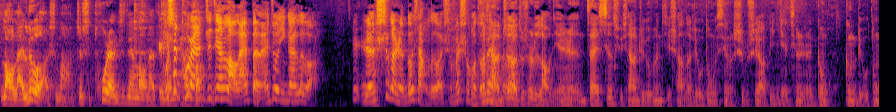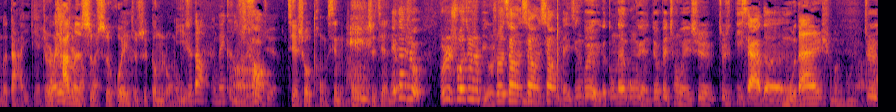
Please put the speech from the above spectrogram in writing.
老来乐是吗？就是突然之间老来非常不是突然之间老来本来就应该乐，人是个人都想乐，什么时候都想乐。特别想知道，就是老年人在性取向这个问题上的流动性，是不是要比年轻人更更流动的大一点？就是他们是不是会就是更容易我知道，我没看过数据。接受同性 之间的？哎，但是不是说就是比如说像像像北京不是有一个东单公园，就被称为是就是地下的，牡丹什么公园啊？就是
